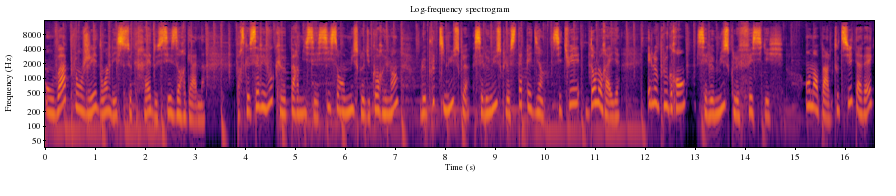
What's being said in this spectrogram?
on va plonger dans les secrets de ces organes. Parce que savez-vous que parmi ces 600 muscles du corps humain, le plus petit muscle, c'est le muscle stapédien, situé dans l'oreille. Et le plus grand, c'est le muscle fessier. On en parle tout de suite avec.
